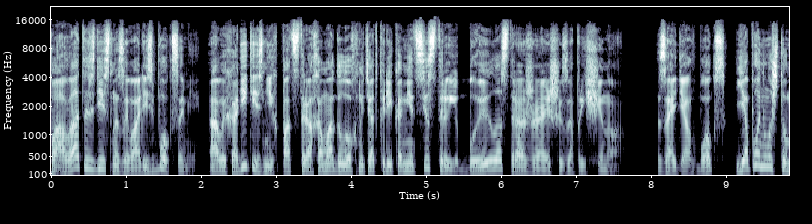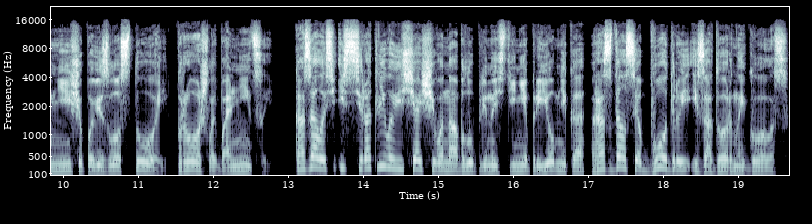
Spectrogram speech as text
Палаты здесь назывались боксами, а выходить из них под страхом оглохнуть от крика медсестры было строжайше запрещено. Зайдя в бокс, я понял, что мне еще повезло с той, прошлой больницей. Казалось, из сиротливо висящего на облупленной стене приемника раздался бодрый и задорный голос.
